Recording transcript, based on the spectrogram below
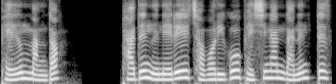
배은망덕. 받은 은혜를 저버리고 배신한다는 뜻.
